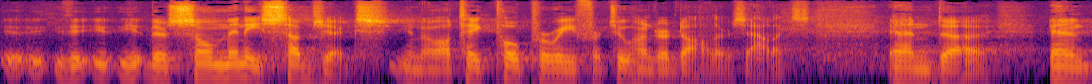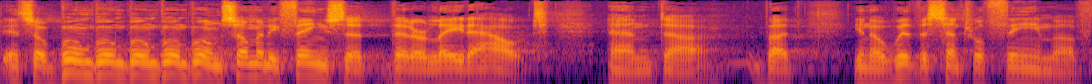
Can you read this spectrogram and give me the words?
there's so many subjects. You know, I'll take potpourri for $200, Alex. And, uh, and, and so, boom, boom, boom, boom, boom, so many things that, that are laid out. And, uh, but, you know, with the central theme of,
